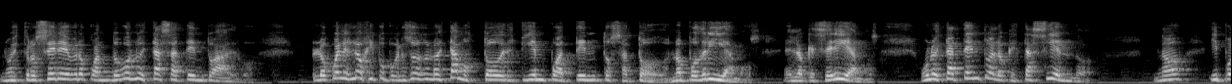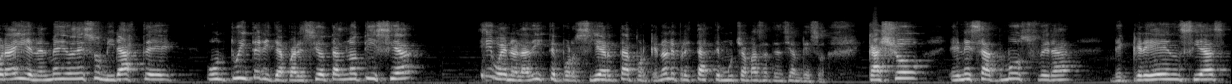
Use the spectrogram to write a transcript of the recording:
nuestro cerebro cuando vos no estás atento a algo. Lo cual es lógico porque nosotros no estamos todo el tiempo atentos a todo, no podríamos, en lo que seríamos. Uno está atento a lo que está haciendo, ¿no? Y por ahí, en el medio de eso, miraste un Twitter y te apareció tal noticia y bueno, la diste por cierta porque no le prestaste mucha más atención que eso. Cayó en esa atmósfera de creencias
